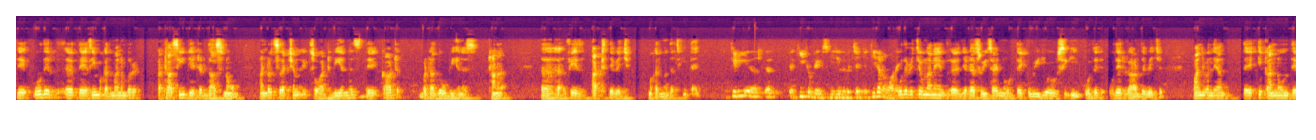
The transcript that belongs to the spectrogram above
ਤੇ ਉਹਦੇ ਤੇ ਅਸੀਂ ਮੁਕੱਦਮਾ number 88 dated 10/9 under section 108 BNS ਤੇ 61 ਬਟਾ 2 ਬੀਐਨਐਸ ਥਾਣਾ ਫੇਜ਼ 8 ਦੇ ਵਿੱਚ ਮੁਕੱਦਮਾ ਦਰਜ ਕੀਤਾ ਹੈ। ਕਿਹੜੀ ਅਹ, ਕੀ ਕੰਪਲੇਂਟ ਸੀ ਜੀ ਉਹਦੇ ਵਿੱਚ ਕਿਹਦਾ ਨਾਮ ਆ ਰਿਹਾ? ਉਹਦੇ ਵਿੱਚ ਉਹਨਾਂ ਨੇ ਅਹ, ਜਿਹੜਾ ਸੁਈਸਾਈਡ ਨੋਟ ਤੇ ਇੱਕ ਵੀਡੀਓ ਸੀਗੀ ਉਹਦੇ ਉਹਦੇ ਰਿਗਾਰਡ ਦੇ ਵਿੱਚ ਪੰਜ ਬੰਦਿਆਂ ਤੇ ਇੱਕ ਅਨਨੋਨ ਤੇ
